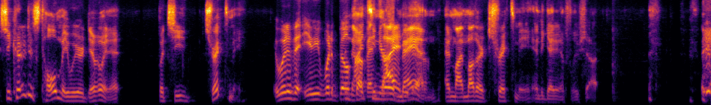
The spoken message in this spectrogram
she could have just told me we were doing it, but she tricked me. It would have been you would have built a up 19 year old anxiety. man and my mother tricked me into getting a flu shot. though.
